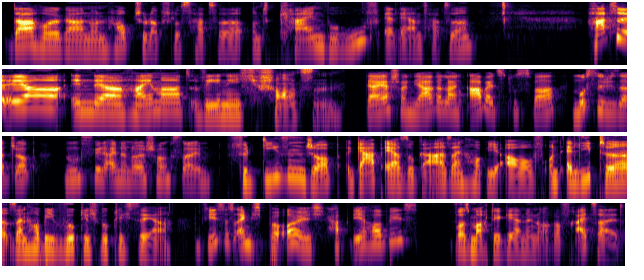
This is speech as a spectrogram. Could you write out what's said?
Da Holger nur einen Hauptschulabschluss hatte und keinen Beruf erlernt hatte, hatte er in der Heimat wenig Chancen. Da er schon jahrelang arbeitslos war, musste dieser Job nun für ihn eine neue Chance sein. Für diesen Job gab er sogar sein Hobby auf und er liebte sein Hobby wirklich, wirklich sehr. Wie ist es eigentlich bei euch? Habt ihr Hobbys? Was macht ihr gerne in eurer Freizeit?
